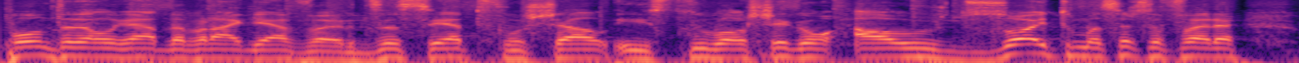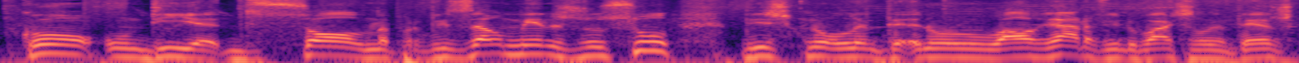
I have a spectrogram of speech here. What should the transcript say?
Ponta Delgada, Braga e Aveiro 17, Funchal e Setúbal chegam aos 18, uma sexta-feira com um dia de sol na previsão, menos no sul, diz que no, no Algarve e no Baixo Alentejo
